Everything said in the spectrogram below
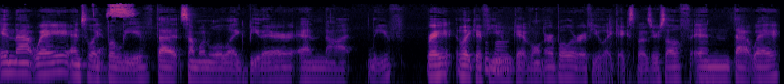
in that way and to like Yes. believe that someone will like be there and not leave, right? Like if you Mhm. get vulnerable or if you like expose yourself in that way.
